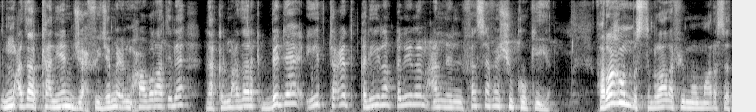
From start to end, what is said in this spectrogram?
مع ذلك كان ينجح في جميع المحاورات له لكن مع ذلك بدأ يبتعد قليلا قليلا عن الفلسفة الشكوكية. فرغم استمراره في ممارسة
